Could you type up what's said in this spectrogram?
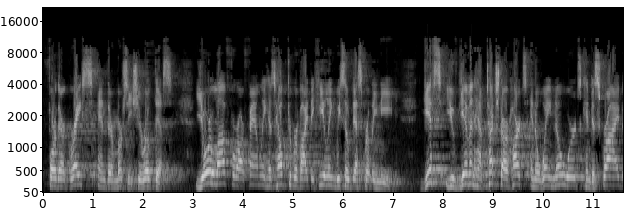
for their grace, and their mercy. She wrote this Your love for our family has helped to provide the healing we so desperately need. Gifts you've given have touched our hearts in a way no words can describe.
